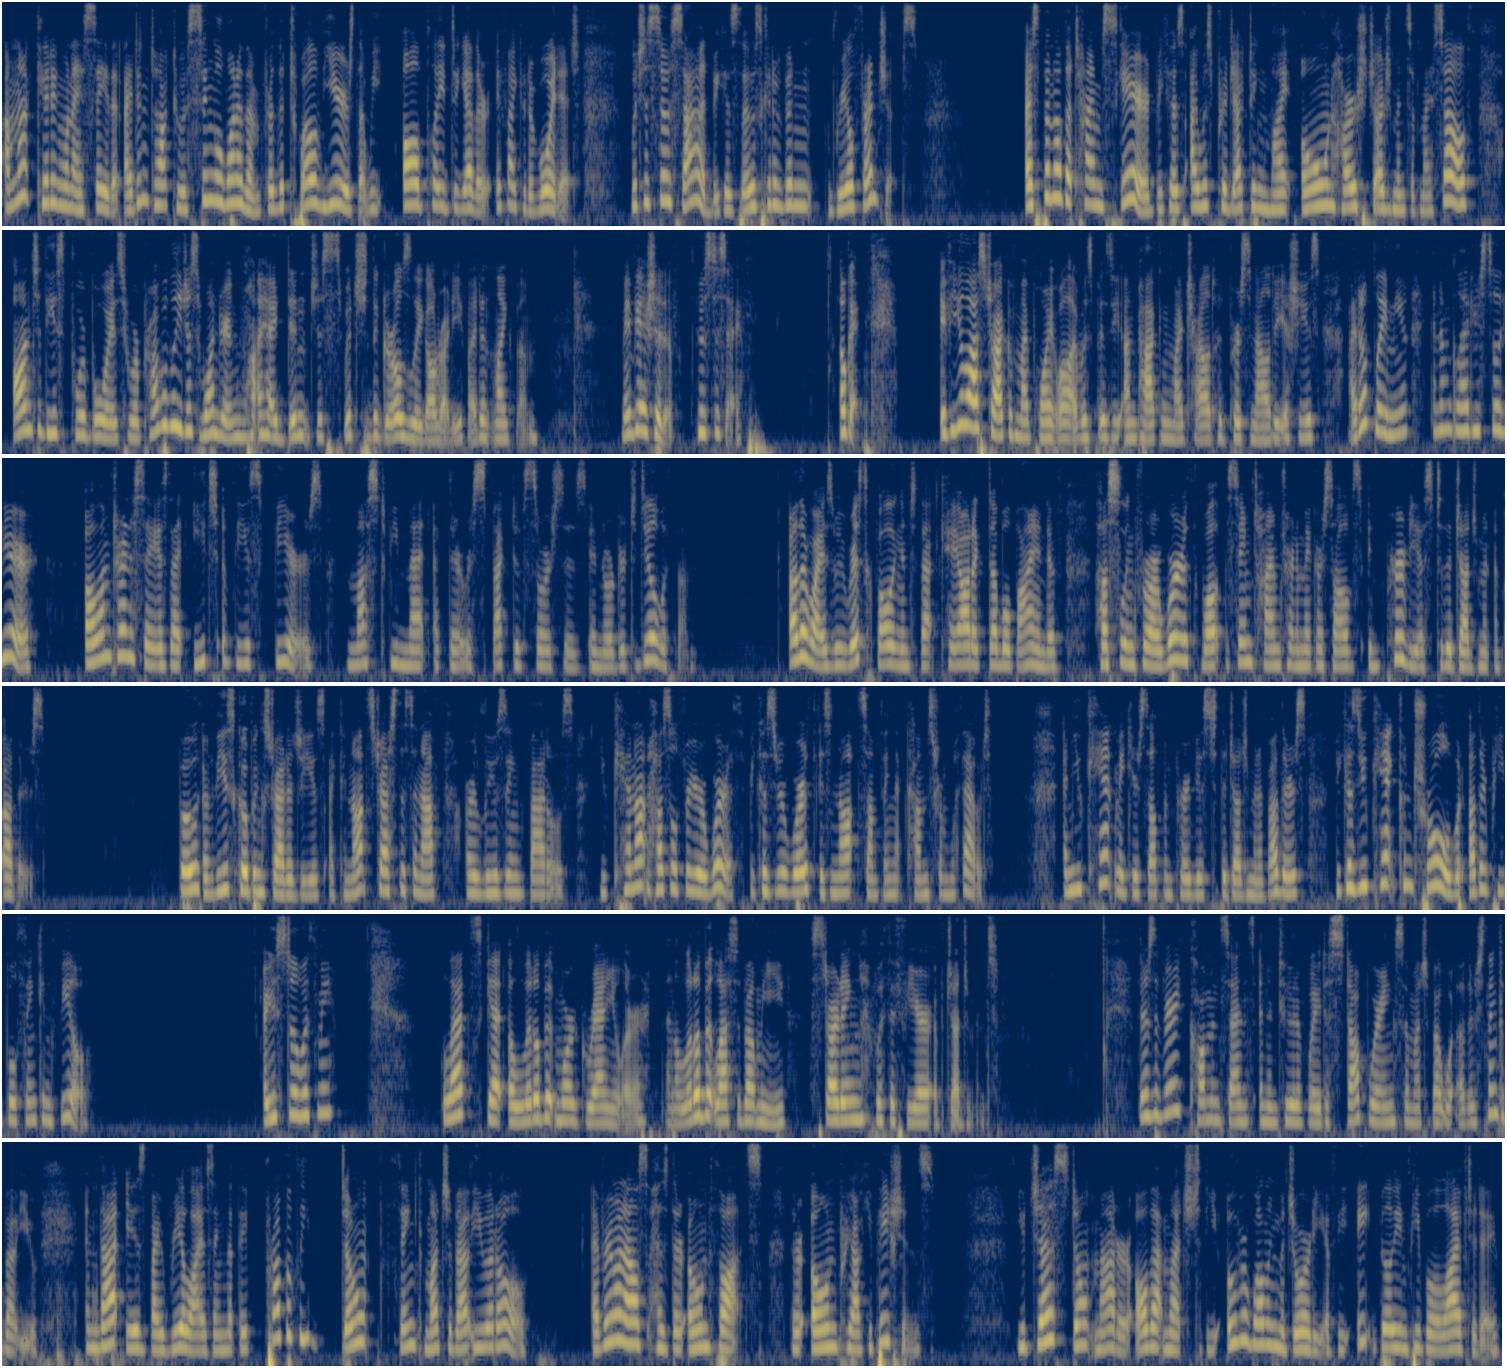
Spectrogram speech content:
I'm not kidding when I say that I didn't talk to a single one of them for the 12 years that we all played together, if I could avoid it, which is so sad because those could have been real friendships. I spent all that time scared because I was projecting my own harsh judgments of myself onto these poor boys who were probably just wondering why I didn't just switch to the girls' league already if I didn't like them. Maybe I should have. Who's to say? Okay, if you lost track of my point while I was busy unpacking my childhood personality issues, I don't blame you, and I'm glad you're still here. All I'm trying to say is that each of these fears must be met at their respective sources in order to deal with them. Otherwise, we risk falling into that chaotic double bind of hustling for our worth while at the same time trying to make ourselves impervious to the judgment of others. Both of these coping strategies, I cannot stress this enough, are losing battles. You cannot hustle for your worth because your worth is not something that comes from without. And you can't make yourself impervious to the judgment of others because you can't control what other people think and feel. Are you still with me? Let's get a little bit more granular and a little bit less about me, starting with the fear of judgment. There's a very common sense and intuitive way to stop worrying so much about what others think about you, and that is by realizing that they probably don't think much about you at all. Everyone else has their own thoughts, their own preoccupations. You just don't matter all that much to the overwhelming majority of the 8 billion people alive today,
